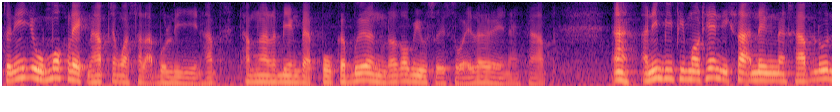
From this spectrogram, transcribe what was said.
ตัวนี้อยู่มวกเหล็กนะครับจังหวัดสระบุรีนะครับทำงานระเบียงแบบปูกระเบื้อง แล้วก็วิวสวยๆเลยนะครับอะอันนี้ BP Mountain อีกสระหนึ่งนะครับรุ่น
